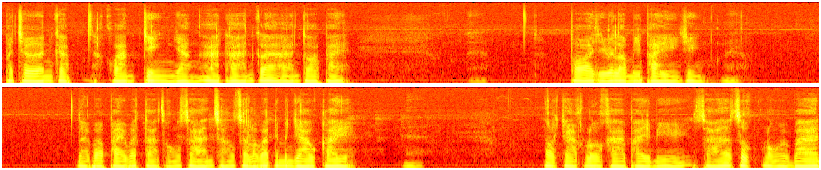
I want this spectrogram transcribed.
เผชิญกับความจริงอย่างอาจหารกล้าหาญต่อไปเพราะว่าชีวิตเรามีภัยจริงๆโดยว่าภัยวัฏฏะสงสารสังสารวัฏนี่มันยาวไกล นอกจากโลคาภัยมีสาธารณสุขโรงพยาบาล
